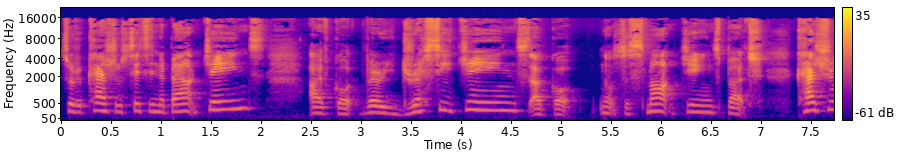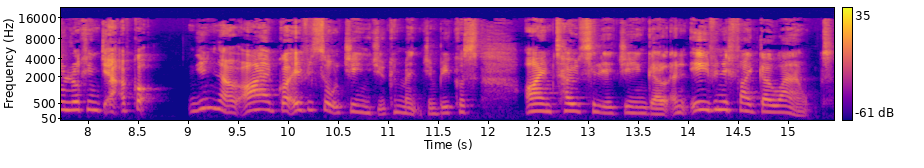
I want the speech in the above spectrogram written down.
sort of casual sitting about jeans. I've got very dressy jeans. I've got not so smart jeans, but casual looking. I've got, you know, I've got every sort of jeans you can mention because I'm totally a jean girl. And even if I go out,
